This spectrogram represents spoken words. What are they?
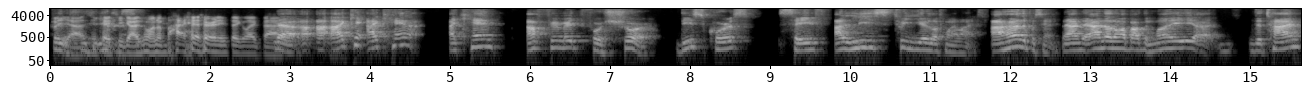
please. yeah, in yes. case you guys want to buy it or anything like that. Yeah, I, I can't, I can't, I can't affirm it for sure. This course save at least three years of my life, a hundred percent. I don't know about the money, uh, the time,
